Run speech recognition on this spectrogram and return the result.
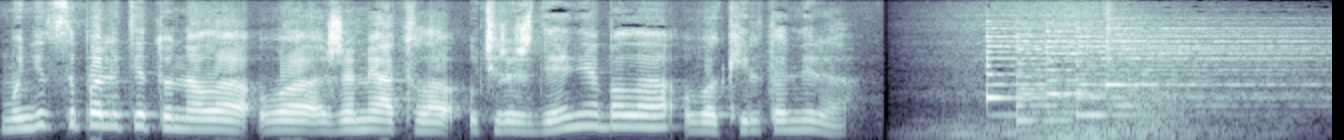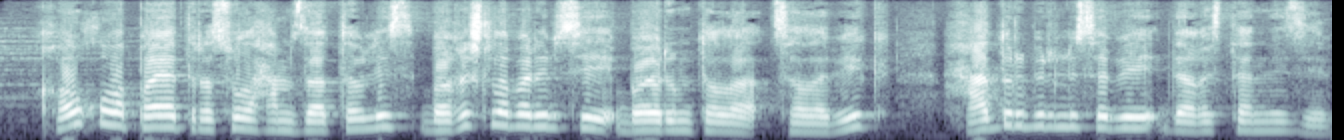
муниципалитетунала ва жамиатла учреждение бала вакилтанира. Халқула поэт Расул Хамзатовлис бағышла барибси байрумтала цалабек хадур бирлюсаби Дагестан низив.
